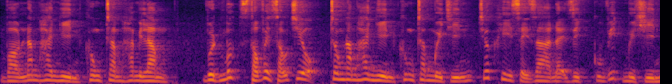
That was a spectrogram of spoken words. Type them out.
vào năm 2025, vượt mức 6,6 triệu trong năm 2019 trước khi xảy ra đại dịch COVID-19.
